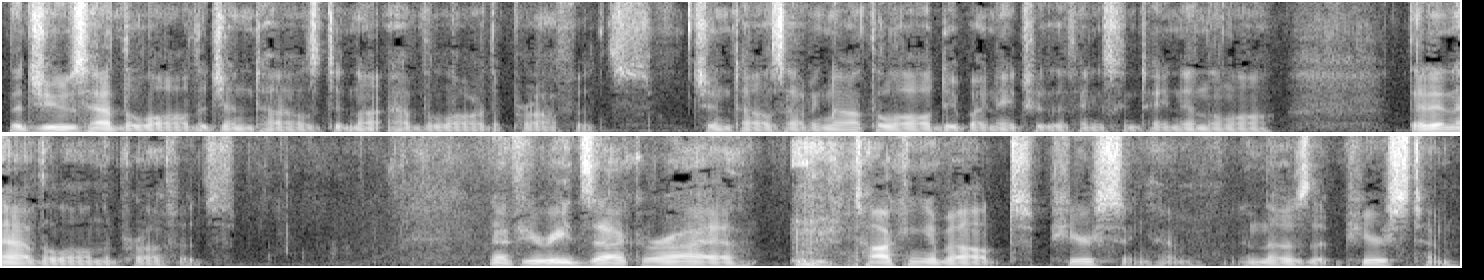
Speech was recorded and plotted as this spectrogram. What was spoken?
The Jews had the law, the Gentiles did not have the law or the prophets. Gentiles having not the law do by nature the things contained in the law. They didn't have the law and the prophets. Now, if you read Zechariah talking about piercing him and those that pierced him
